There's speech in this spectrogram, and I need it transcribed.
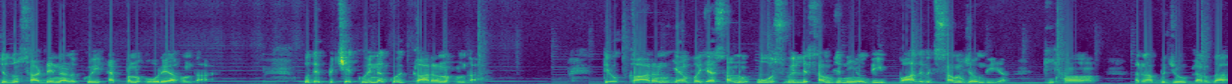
ਜਦੋਂ ਸਾਡੇ ਨਾਲ ਕੋਈ ਹੈਪਨ ਹੋ ਰਿਹਾ ਹੁੰਦਾ। ਉਹਦੇ ਪਿੱਛੇ ਕੋਈ ਨਾ ਕੋਈ ਕਾਰਨ ਹੁੰਦਾ। ਤੇ ਉਹ ਕਾਰਨ ਜਾਂ ਵਜ੍ਹਾ ਸਾਨੂੰ ਉਸ ਵੇਲੇ ਸਮਝ ਨਹੀਂ ਆਉਂਦੀ, ਬਾਅਦ ਵਿੱਚ ਸਮਝ ਆਉਂਦੀ ਆ ਕਿ ਹਾਂ, ਰੱਬ ਜੋ ਕਰਦਾ,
